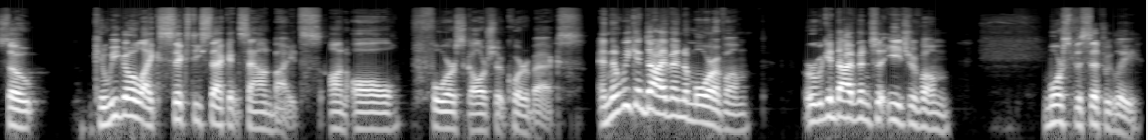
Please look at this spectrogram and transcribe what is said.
So can we go like 60 second sound bites on all four scholarship quarterbacks? And then we can dive into more of them, or we can dive into each of them more specifically.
